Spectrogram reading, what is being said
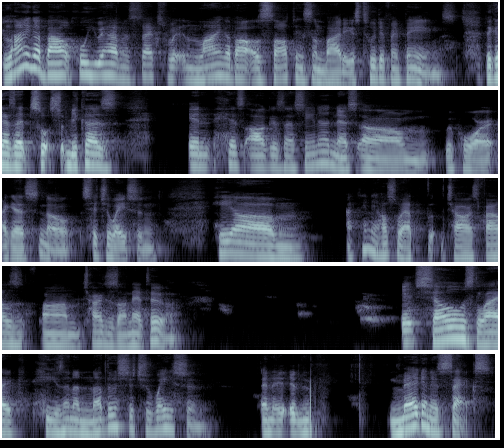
lying about who you're having sex with and lying about assaulting somebody is two different things because it so, so because in his August Alsina next um report, I guess you know situation, he um I think they also have to charge files um charges on that too. It shows like he's in another situation, and it, it Megan is sex.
